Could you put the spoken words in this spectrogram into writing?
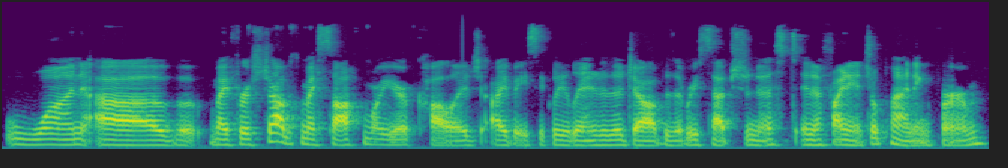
one of my first jobs, my sophomore year of college, I basically landed a job as a receptionist in a financial planning firm.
